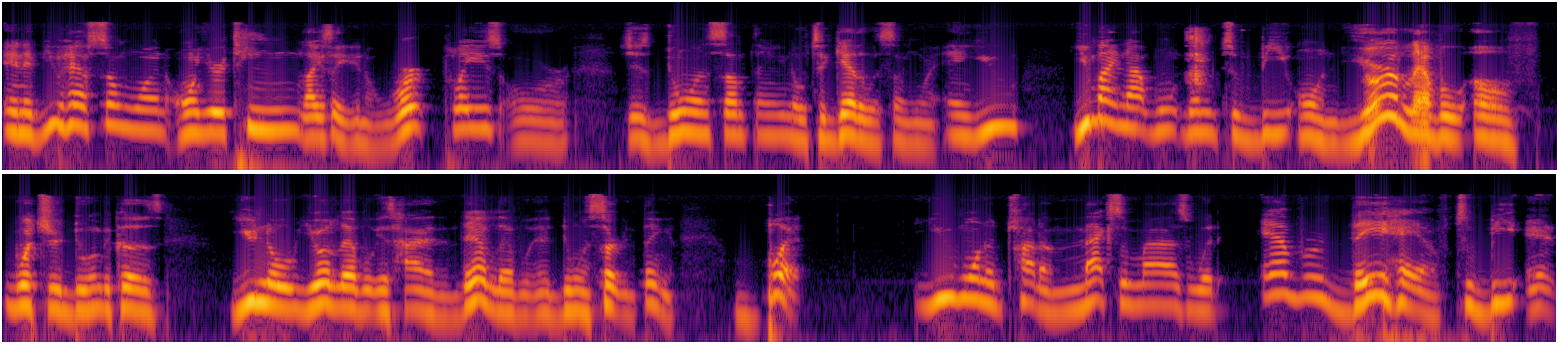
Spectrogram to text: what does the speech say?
and if you have someone on your team, like I say, in a workplace or just doing something, you know, together with someone, and you you might not want them to be on your level of what you're doing because you know your level is higher than their level at doing certain things. But you want to try to maximize whatever they have to be at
